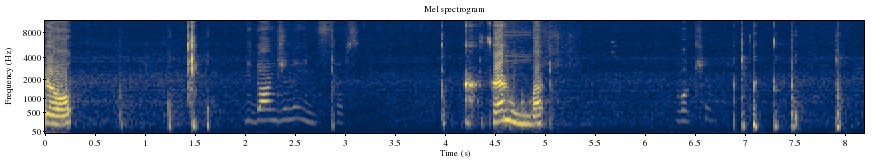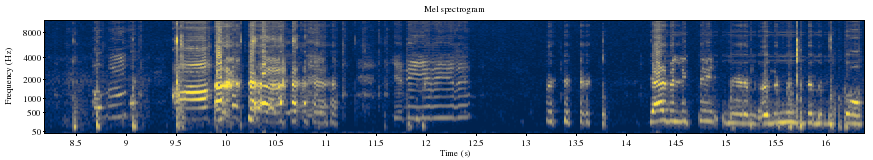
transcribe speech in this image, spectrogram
Yok. Bir dungeon'a in istersen. Sen in bak. Bakayım. Aa. yürü yürü yürü. Gel birlikte inelim. Ölümümüz de birlikte olsun.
